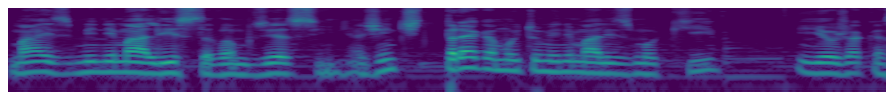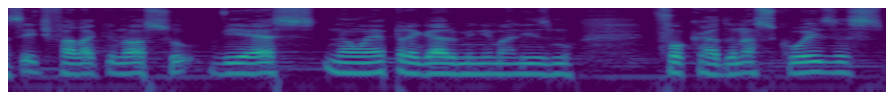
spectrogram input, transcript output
mais minimalista, vamos dizer assim. A gente prega muito minimalismo aqui, e eu já cansei de falar que o nosso viés não é pregar o minimalismo focado nas coisas,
